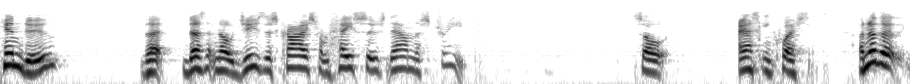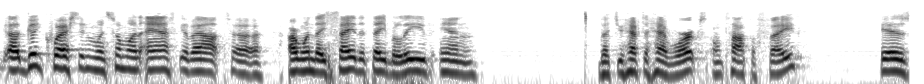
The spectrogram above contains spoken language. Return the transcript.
Hindu that doesn't know Jesus Christ from Jesus down the street. So, asking questions. Another uh, good question when someone asks about, uh, or when they say that they believe in that you have to have works on top of faith, is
